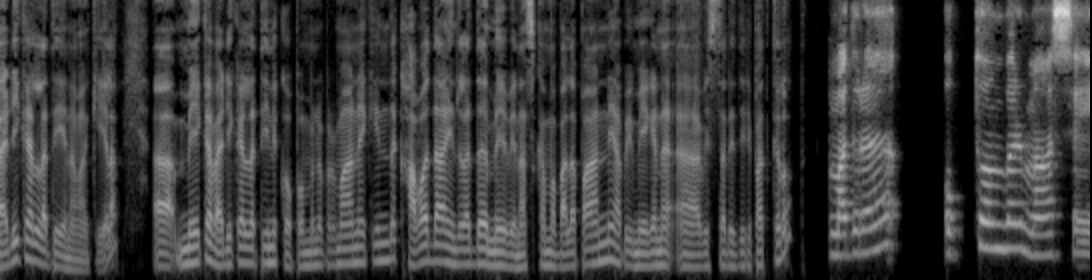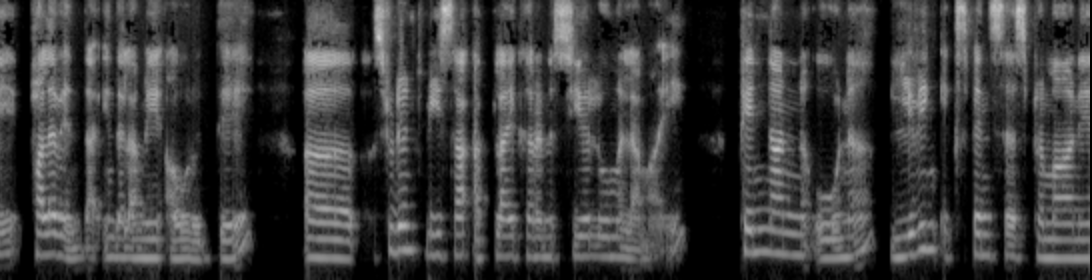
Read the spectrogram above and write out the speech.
වැඩි කරලා තියෙනවා කියලා. මේක වැඩි කරලා තියන කොපමන ප්‍රමාණයකින්ද? කවදා ඉඳලද මේ වෙනස්කම බලපාන්නේ? අපි මේ ගැන විස්තර ඉදිරිපත් කරොත්. මදුර ඔක්තෝම්බර් මාසේ පලවෙන්ද ඉඳලා මේ අවුරුද්දේ ස්ටඩන්ට් වීසා ඇප්ලයි කරන සියලූම ළමයි පෙන්නන්න ඕන ලිවිං එක්ස්පෙන්සස් ප්‍රමාණය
